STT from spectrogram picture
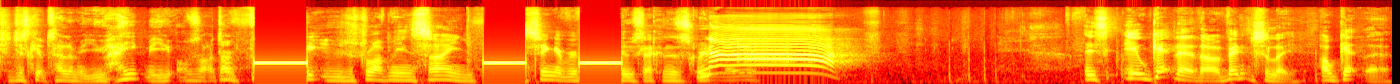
She just kept telling me, you hate me. I was like, I don't f- hate you. Just drive me insane. You sing every two seconds and scream. Nah! It's, it'll get there though. Eventually, I'll get there.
